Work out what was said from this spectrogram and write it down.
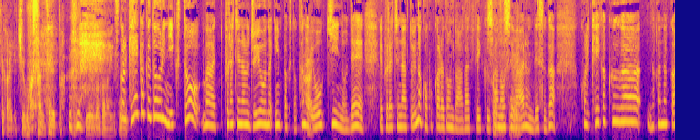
世界で注目されているということなんですね。これ計画通りにいくと、まあ、プラチナの需要のインパクトはかなり大きいので、はい、プラチナというのはここからどんどん上がっていく可能性はあるんですが、これ計画がなかなか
